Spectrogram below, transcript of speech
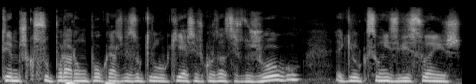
temos que superar um pouco às vezes aquilo que é as circunstâncias do jogo, aquilo que são exibições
